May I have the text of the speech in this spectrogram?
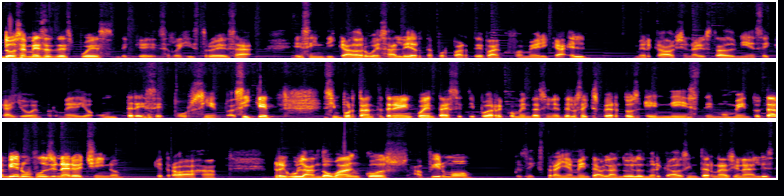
12 meses después de que se registró esa, ese indicador o esa alerta por parte de Bank of America, el mercado accionario estadounidense cayó en promedio un 13%. Así que es importante tener en cuenta este tipo de recomendaciones de los expertos en este momento. También un funcionario chino que trabaja regulando bancos afirmó, pues extrañamente hablando de los mercados internacionales,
